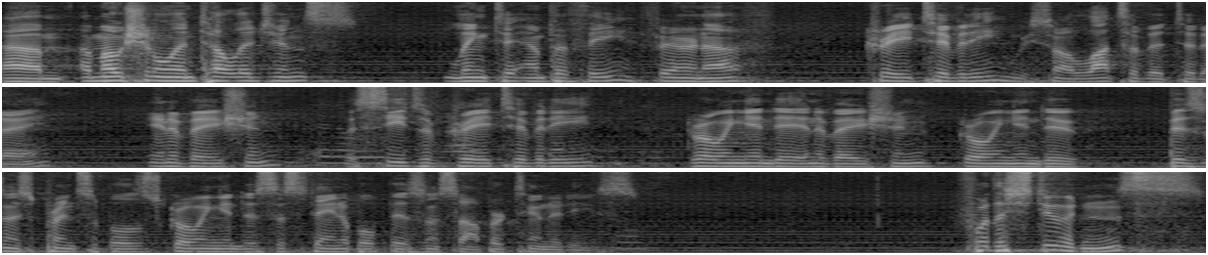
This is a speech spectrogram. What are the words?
Um, emotional intelligence linked to empathy, fair enough. Creativity, we saw lots of it today. Innovation, the seeds of creativity growing into innovation, growing into business principles, growing into sustainable business opportunities. For the students,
